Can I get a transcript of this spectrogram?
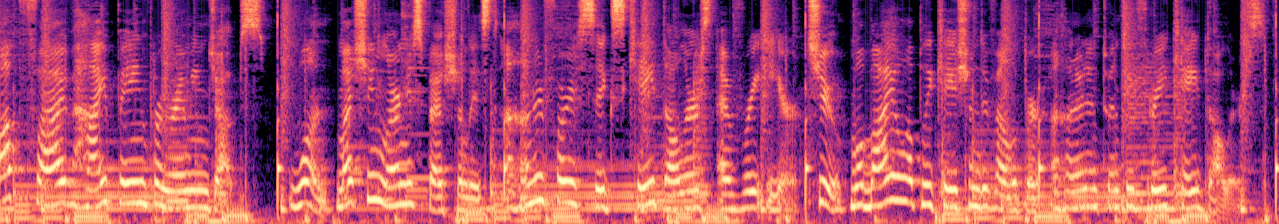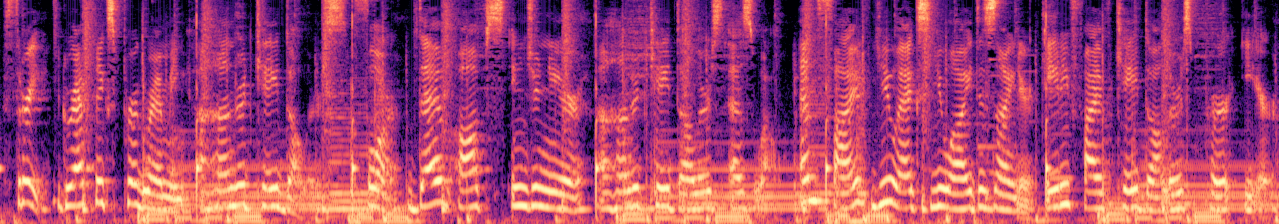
Top 5 high paying programming jobs. 1. Machine learning specialist, $146k dollars every year. 2. Mobile application developer, $123k dollars. 3. Graphics programming, $100k dollars. 4. DevOps engineer, $100k dollars as well. And 5. UX UI designer, $85k dollars per year.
